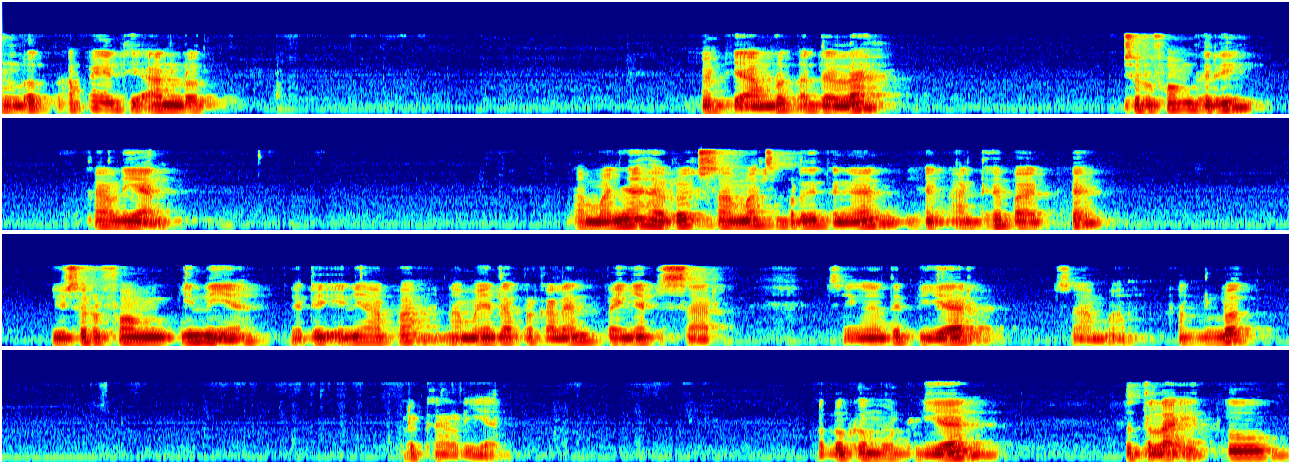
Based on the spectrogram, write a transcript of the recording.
Unload apa yang di-unload? Yang di-upload adalah user form dari kalian. Namanya harus sama seperti dengan yang ada pada user form ini ya. Jadi ini apa? Namanya adalah perkalian P-nya besar. Sehingga nanti biar sama. Unload perkalian. Lalu kemudian setelah itu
